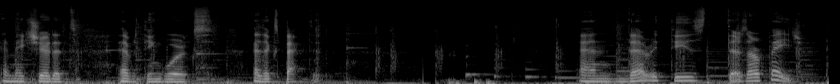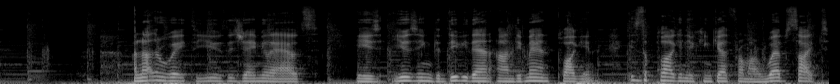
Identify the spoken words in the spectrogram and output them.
and make sure that everything works as expected. And there it is, there's our page. Another way to use the Jamie layouts is using the Divi Den on Demand plugin. It's the plugin you can get from our website.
